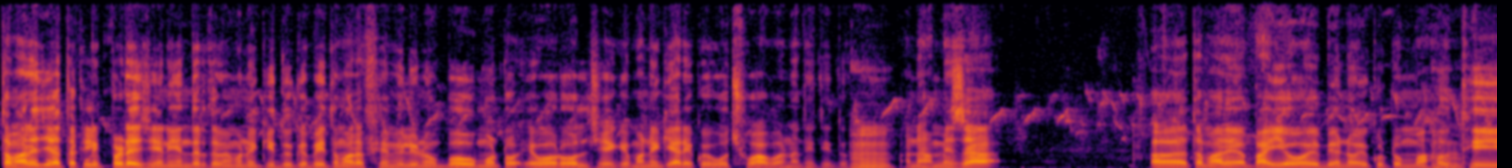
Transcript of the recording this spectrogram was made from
તમારે જે આ તકલીફ પડે છે એની અંદર તમે મને કીધું કે ભાઈ તમારા ફેમિલીનો બહુ મોટો એવો રોલ છે કે મને ક્યારે કોઈ ઓછું આવવા નથી દીધું. અને હંમેશા તમારે ભાઈઓ હોય બહેનો હોય કુટુંબમાં સૌથી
